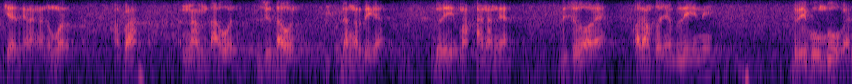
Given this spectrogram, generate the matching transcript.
kecil sekarang kan umur apa enam tahun tujuh tahun. Udah ngerti kan? Beli makanan kan? Disuruh oleh orang tuanya beli ini. Beli bumbu kan?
